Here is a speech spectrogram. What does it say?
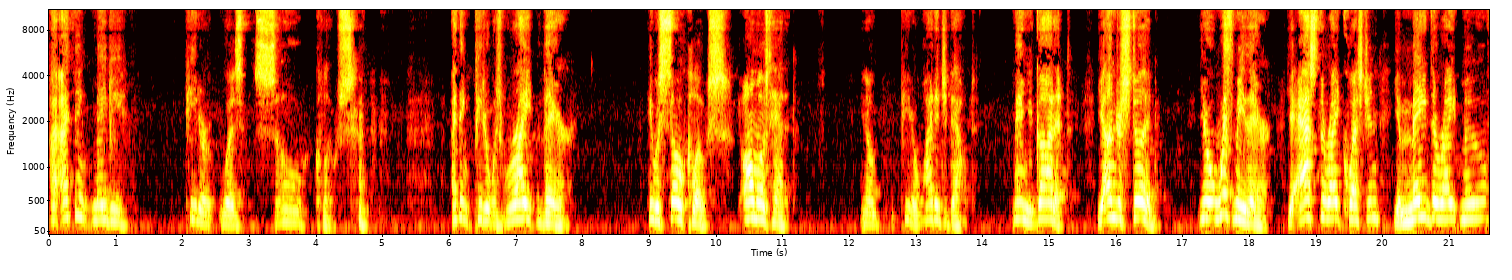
I, I think maybe Peter was so close. I think Peter was right there. He was so close, almost had it. You know, Peter, why did you doubt? Man, you got it. You understood. You were with me there. You asked the right question. You made the right move.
